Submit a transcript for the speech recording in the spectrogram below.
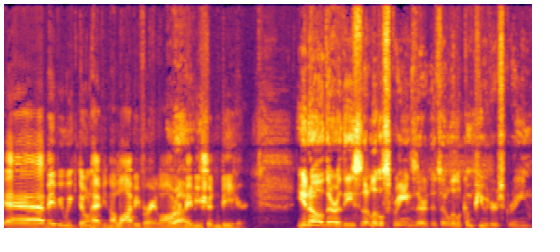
yeah, maybe we don't have you in the lobby very long, or maybe you shouldn't be here. You know, there are these uh, little screens. There, it's a little computer screen.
